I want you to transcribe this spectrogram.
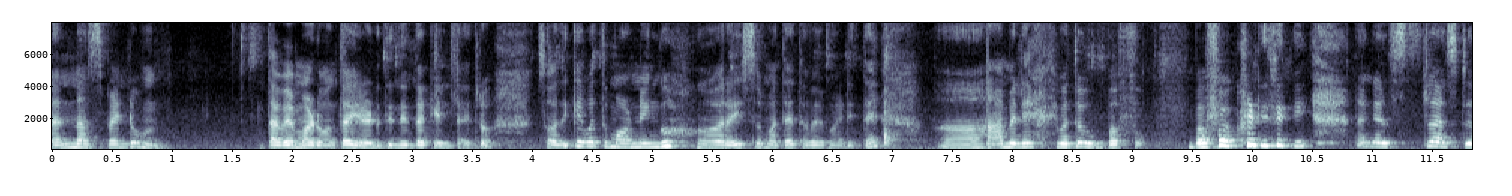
ನನ್ನ ಹಸ್ಬೆಂಡು ತವೆ ಮಾಡು ಅಂತ ಎರಡು ದಿನದಿಂದ ಕೇಳ್ತಾಯಿದ್ರು ಸೊ ಅದಕ್ಕೆ ಇವತ್ತು ಮಾರ್ನಿಂಗು ರೈಸು ಮತ್ತು ತವೆ ಮಾಡಿದ್ದೆ. ಆಮೇಲೆ ಇವತ್ತು ಬಫ್ ಬಫ್ ಹಾಕ್ಕೊಂಡಿದ್ದೀನಿ ನನಗೆ ಅಷ್ಟು ಅಷ್ಟು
